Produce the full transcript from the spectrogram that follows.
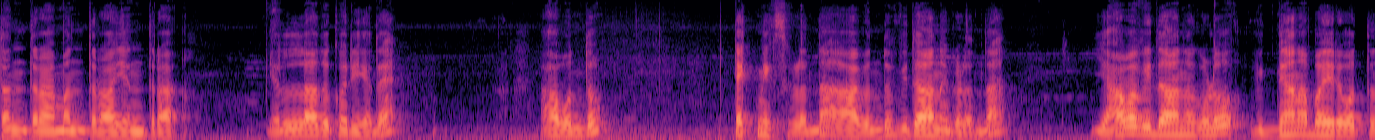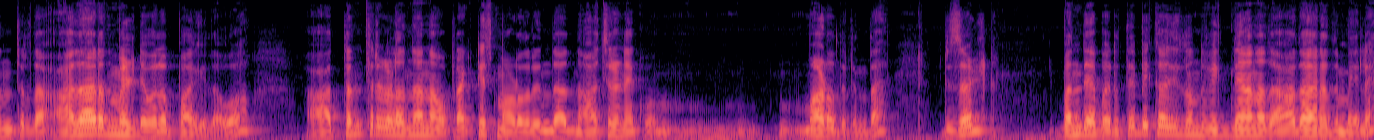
ತಂತ್ರ, ಮಂತ್ರ, ಯಂತ್ರ ಎಲ್ಲದೂ ಕರೆಯದೆ ಆ ಒಂದು ಟೆಕ್ನಿಕ್ಸ್ಗಳನ್ನು ಆ ಒಂದು ವಿಧಾನಗಳನ್ನು ಯಾವ ವಿಧಾನಗಳು ವಿಜ್ಞಾನ ಬಾಹಿರವ ತಂತ್ರದ ಆಧಾರದ ಮೇಲೆ ಡೆವಲಪ್ ಆಗಿದಾವೋ, ಆ ತಂತ್ರಗಳನ್ನು ನಾವು ಪ್ರಾಕ್ಟೀಸ್ ಮಾಡೋದ್ರಿಂದ, ಅದನ್ನ ಆಚರಣೆ ಮಾಡೋದರಿಂದ ರಿಸಲ್ಟ್ ಬಂದೇ ಬರುತ್ತೆ. ಬಿಕಾಸ್ ಇದೊಂದು ವಿಜ್ಞಾನದ ಆಧಾರದ ಮೇಲೆ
